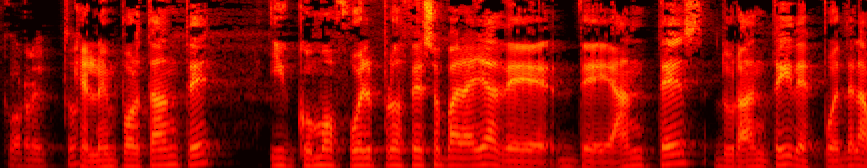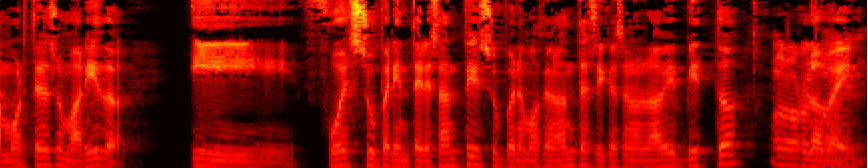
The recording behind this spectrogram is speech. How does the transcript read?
Correcto. que es lo importante, y cómo fue el proceso para ella de, de antes, durante y después de la muerte de su marido. Y fue súper interesante y súper emocionante, así que si no lo habéis visto, lo veis.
